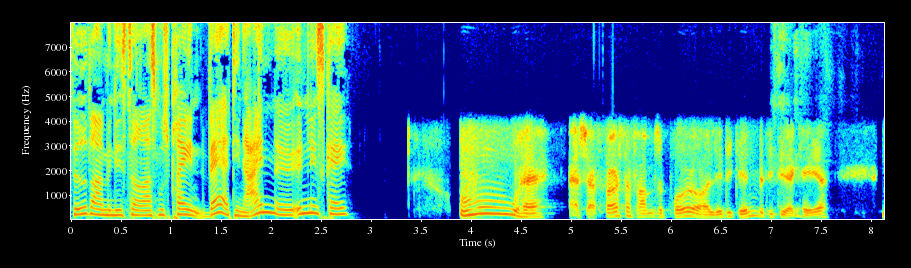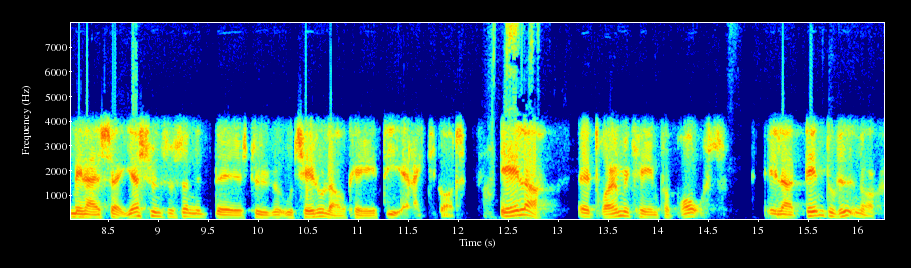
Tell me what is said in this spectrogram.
Fødevareminister Rasmus Prehn. Hvad er din egen øh, yndlingskage? Uha, altså først og fremmest så prøver jeg at holde lidt igen med de der kager. Men altså, jeg synes jo sådan et øh, stykke utello-lavkage, det er rigtig godt. Eller øh, drømmekagen fra Brost. Eller den, du ved nok.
